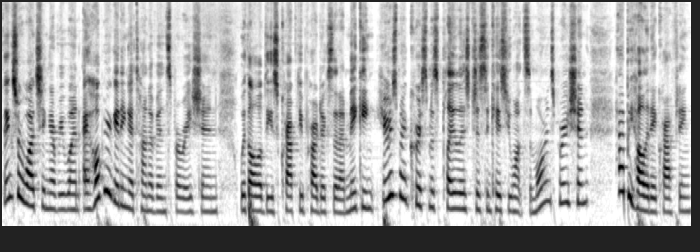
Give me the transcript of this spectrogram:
Thanks for watching, everyone. I hope you're getting a ton of inspiration with all of these crafty projects that I'm making. Here's my Christmas playlist just in case you want some more inspiration. Happy holiday crafting.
